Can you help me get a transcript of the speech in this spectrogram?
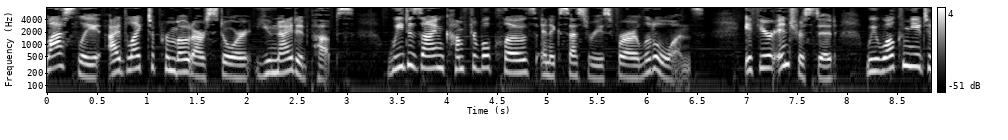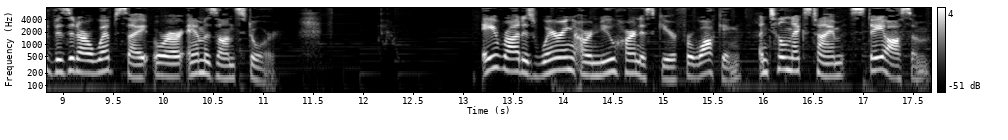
Lastly, I'd like to promote our store, United Pups. We design comfortable clothes and accessories for our little ones. If you're interested, we welcome you to visit our website or our Amazon store. A-Rod is wearing our new harness gear for walking. Until next time, stay awesome.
